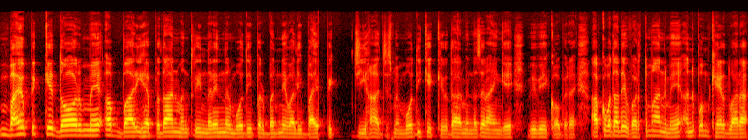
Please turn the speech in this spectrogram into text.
बायोपिक के दौर में अब बारी है प्रधानमंत्री नरेंद्र मोदी पर बनने वाली बायोपिक जी हाँ जिसमें मोदी के किरदार में नज़र आएँगे विवेक ओबेरॉय। आपको बता दें, वर्तमान में अनुपम खेर द्वारा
